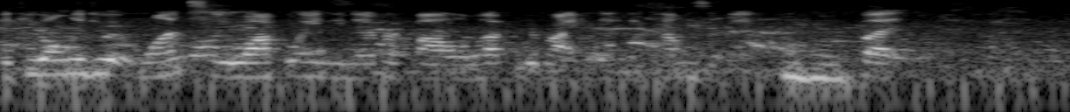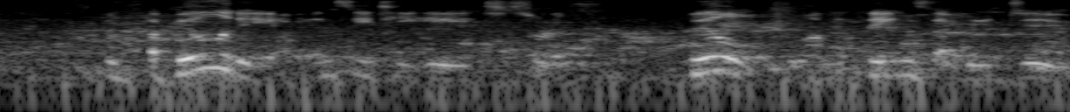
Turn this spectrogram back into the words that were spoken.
If you only do it once, you walk away and you never follow up. You're right. Nothing comes of it. Mhm. But the ability of NCTE to sort of build on the things that we do,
